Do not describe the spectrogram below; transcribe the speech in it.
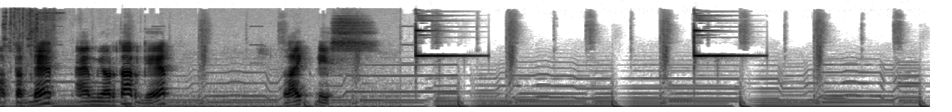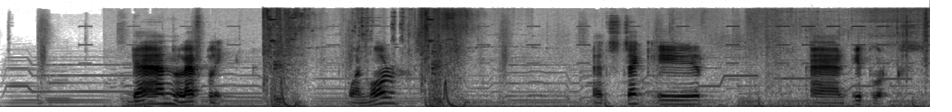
After that, I'm your target like this. Then left click. One more. Let's check it. And it works.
